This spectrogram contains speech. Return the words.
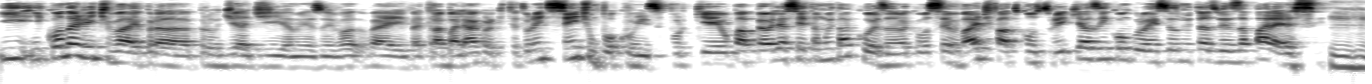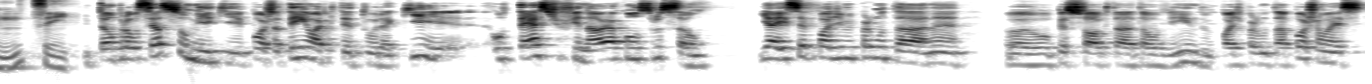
E, e, quando a gente vai para o dia a dia mesmo e vai, vai trabalhar com arquitetura, a gente sente um pouco isso, porque o papel ele aceita muita coisa. Na hora que você vai de fato construir, que as incongruências muitas vezes aparecem. Uhum, sim. Então, para você assumir que, poxa, tem arquitetura aqui, o teste final é a construção. E aí você pode me perguntar, né? O, pessoal que está tá ouvindo pode perguntar, poxa, mas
